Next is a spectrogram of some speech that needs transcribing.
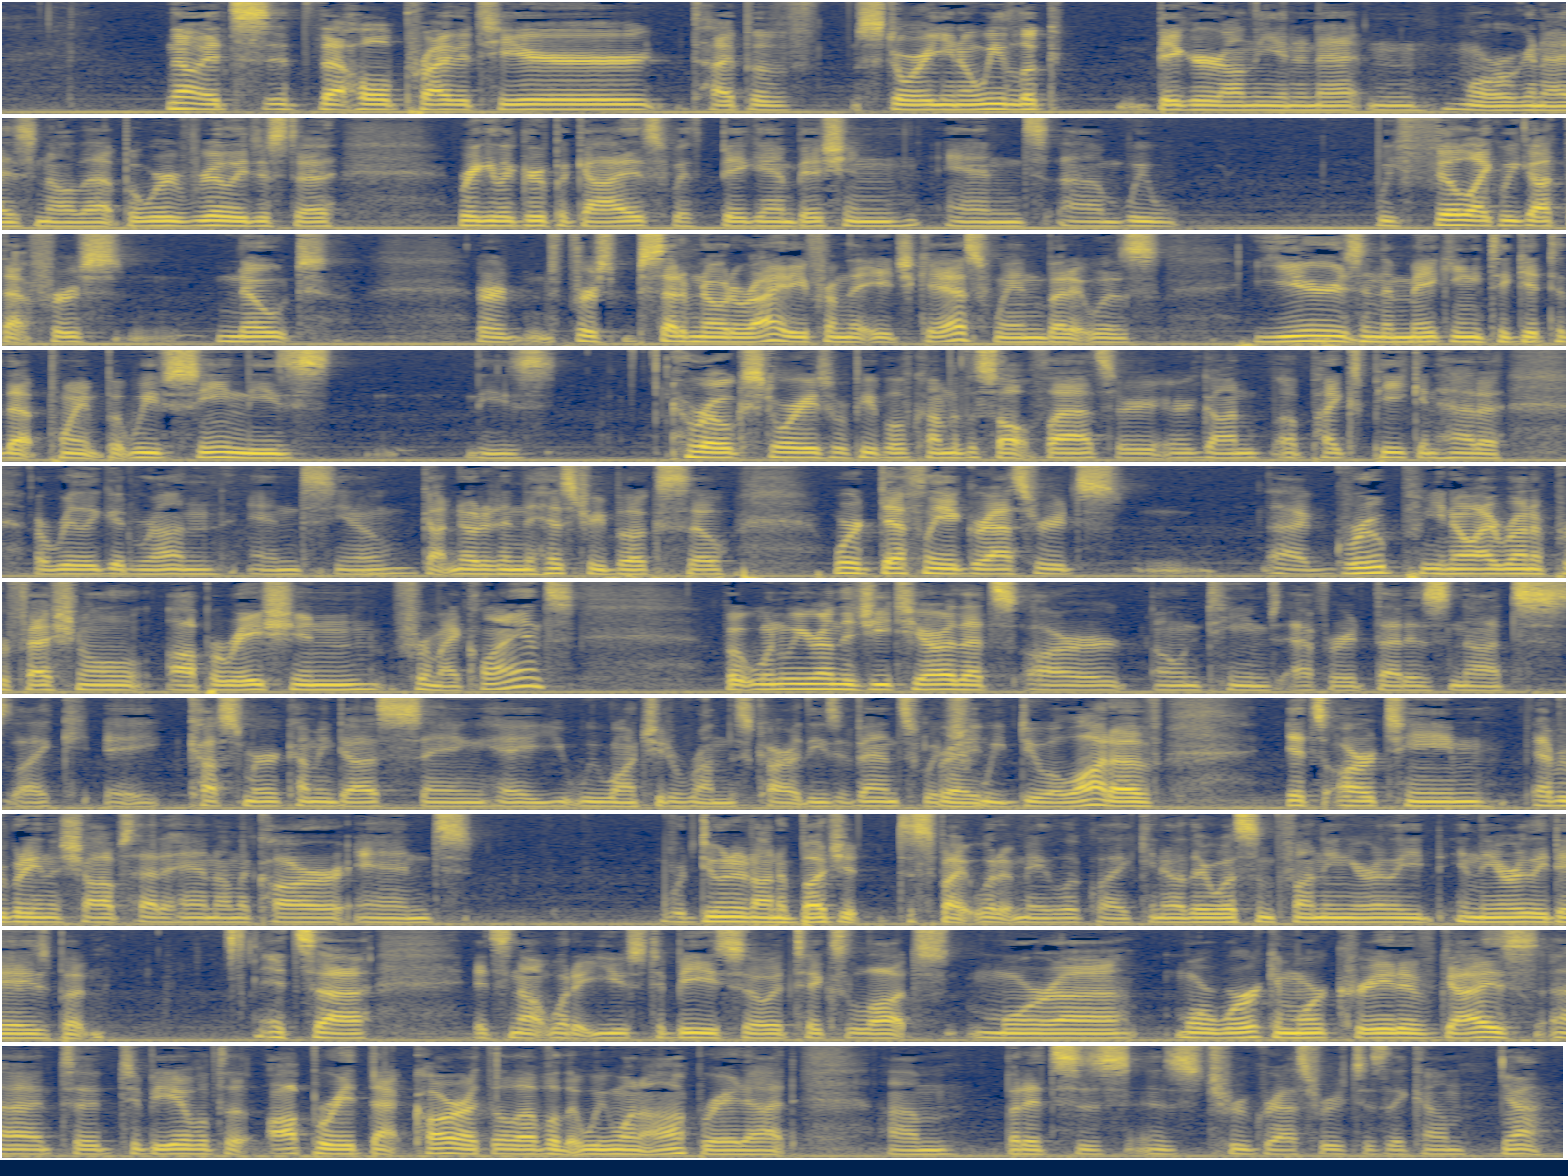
No, it's it's that whole privateer type of story. You know, we look bigger on the internet and more organized and all that, but we're really just a regular group of guys with big ambition, and um, we we feel like we got that first note or first set of notoriety from the HKS win, but it was years in the making to get to that point. But we've seen these these heroic stories where people have come to the Salt Flats or, or gone up Pikes Peak and had a, a really good run and you know got noted in the history books. So we're definitely a grassroots uh, group. You know, I run a professional operation for my clients, but when we run the GTR, that's our own team's effort. That is not like a customer coming to us saying, "Hey, you, we want you to run this car at these events," which Right. we do a lot of. It's our team. Everybody in the shops had a hand on the car, and we're doing it on a budget, despite what it may look like. You know, there was some funding early in the early days, but it's uh, it's not what it used to be. So it takes a lot more uh, more work and more creative guys uh, to to be able to operate that car at the level that we want to operate at. Um, but it's as, as true grassroots as they come. Yeah.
